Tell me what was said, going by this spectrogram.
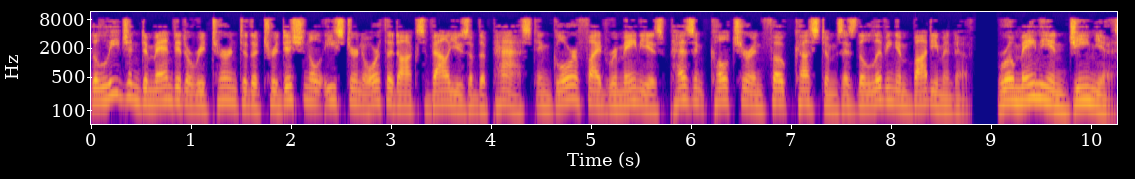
the Legion demanded a return to the traditional Eastern Orthodox values of the past and glorified Romania's peasant culture and folk customs as the living embodiment of Romanian genius.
